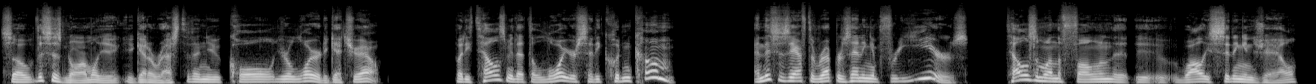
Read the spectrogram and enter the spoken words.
So this is normal. You, you get arrested and you call your lawyer to get you out. But he tells me that the lawyer said he couldn't come. And this is after representing him for years. Tells him on the phone that uh, while he's sitting in jail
